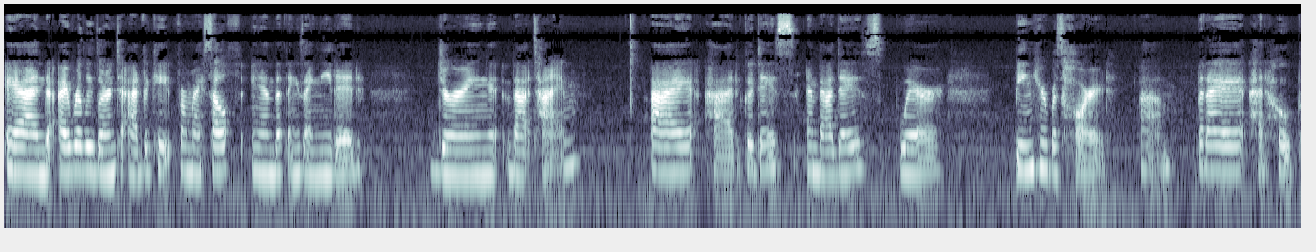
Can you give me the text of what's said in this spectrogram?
and I really learned to advocate for myself and the things I needed during that time. I had good days and bad days where being here was hard, um, but I had hope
